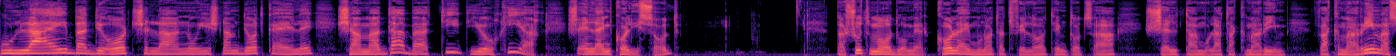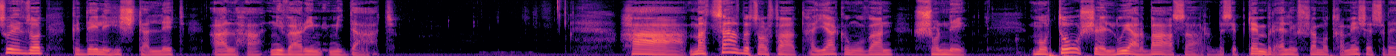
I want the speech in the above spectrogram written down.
אולי בדעות שלנו ישנם דעות כאלה שהמדע בעתיד יוכיח שאין להם כל יסוד. פשוט מאוד, הוא אומר, כל האמונות התפלות הן תוצאה של תעמולת הכמרים, והכמרים עשו את זאת כדי להשתלט על הנבערים מדעת. המצב בצרפת היה כמובן שונה. מותו של לואי ה-14 בספטמבר 1915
